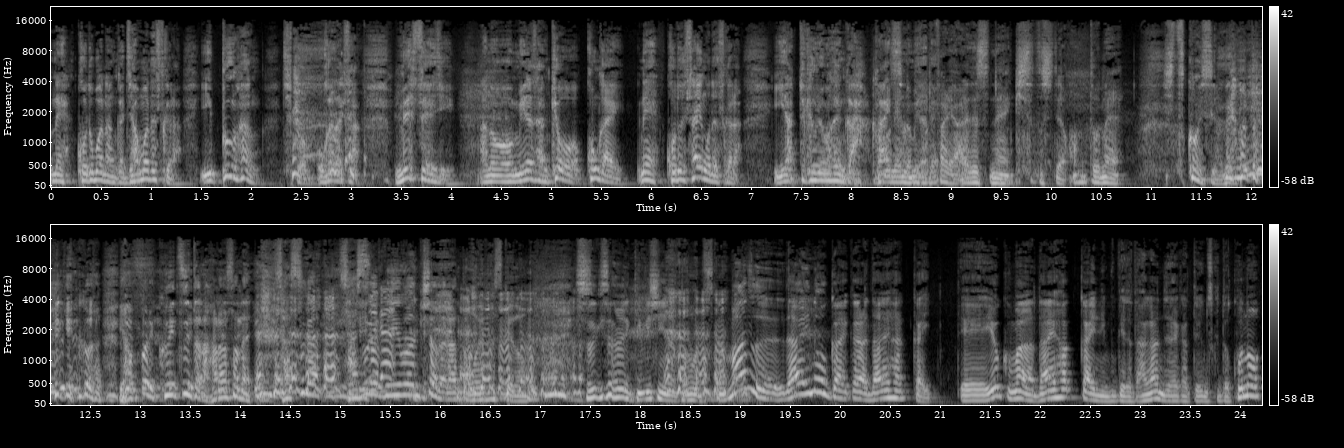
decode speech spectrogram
ね、言葉なんか邪魔ですから、1分半、ちょっと岡崎さん、メッセージ、あの、皆さん今日、今回ね、今年最後ですから、やってくれませんか？来年の見立て。やっぱりあれですね、記者としては本当ね、しつこいですよね。やっぱり食いついたら話さない。さすが、さすが B1 記者だなと思いますけど、鈴木さんより厳しいなと思うんですが、まず、大納会から大発会。えー、よくまあ大発会に向けて上がるんじゃないかって言うんですけど、この、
